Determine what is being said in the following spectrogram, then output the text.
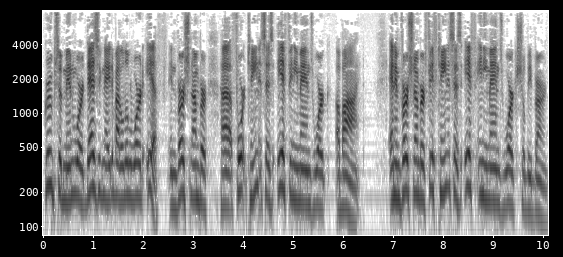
groups of men, were designated by the little word if. In verse number uh, 14, it says, if any man's work abide. And in verse number 15, it says, if any man's work shall be burned.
